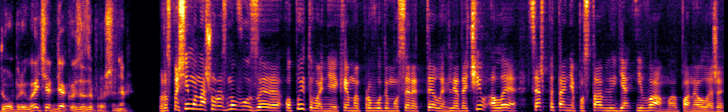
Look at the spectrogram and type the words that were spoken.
Добрий вечір, дякую за запрошення. Розпочнімо нашу розмову з опитування, яке ми проводимо серед телеглядачів. Але це ж питання поставлю я і вам, пане Олеже.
